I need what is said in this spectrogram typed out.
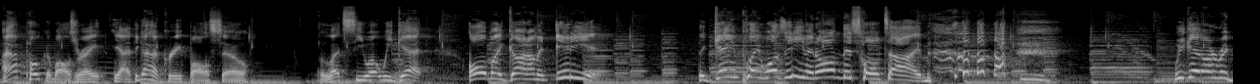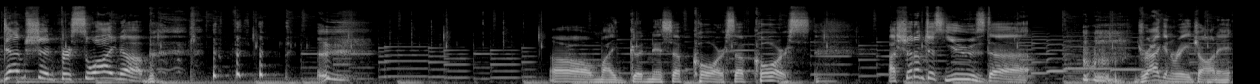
I have Pokeballs, right? Yeah, I think I have Great Balls, so let's see what we get. Oh my god, I'm an idiot! The gameplay wasn't even on this whole time! we get our redemption for Swinub! oh my goodness, of course, of course. I should have just used uh, Dragon Rage on it.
